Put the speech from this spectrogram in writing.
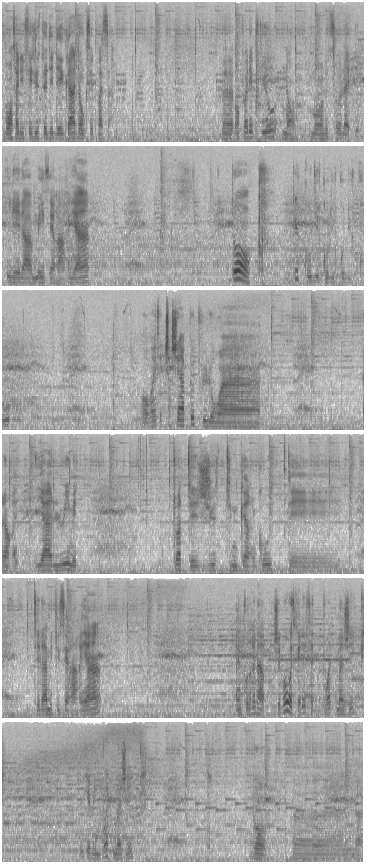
Bon, ça lui fait juste des dégâts, donc c'est pas ça. Euh, on peut aller plus haut? Non. Bon, le soleil, il est là, mais il sert à rien. Donc, du coup, du coup, du coup, du coup... On va essayer de chercher un peu plus loin. Alors, il y a lui, mais... Toi, t'es juste une gargouille, t'es... T'es là, mais tu sers à rien. Ah, il me faudrait la... Je sais pas où est-ce qu'elle est, cette boîte magique. J'ai vu qu'il y avait une boîte magique. Bon. Euh... Là,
